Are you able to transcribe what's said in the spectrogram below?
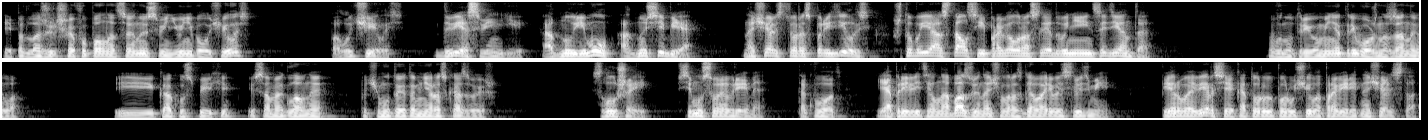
И подложить шефу полноценную свинью не получилось? Получилось. Две свиньи. Одну ему, одну себе. Начальство распорядилось, чтобы я остался и провел расследование инцидента. Внутри у меня тревожно заныло. И как успехи? И самое главное, почему ты это мне рассказываешь? Слушай, всему свое время. Так вот, я прилетел на базу и начал разговаривать с людьми. Первая версия, которую поручило проверить начальство,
